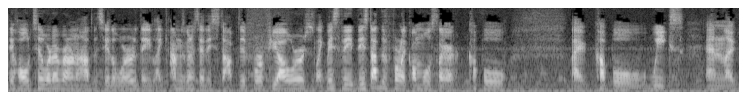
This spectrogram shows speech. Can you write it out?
They halted whatever. I don't know how to say the word. They like I'm just gonna say they stopped it for a few hours. Like basically they stopped it for like almost like a couple like a couple weeks and like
